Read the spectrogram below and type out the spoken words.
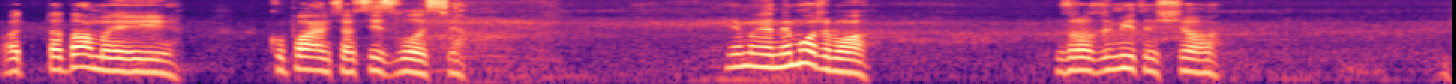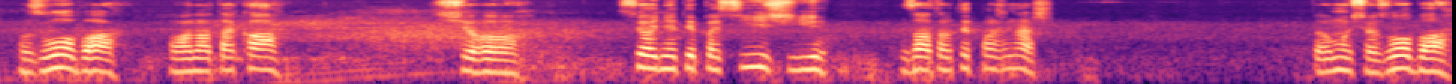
от тоді ми і купаємося в цій злості. І ми не можемо зрозуміти, що злоба вона така, що сьогодні ти посієш її, завтра ти пожнеш. Тому що злоба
